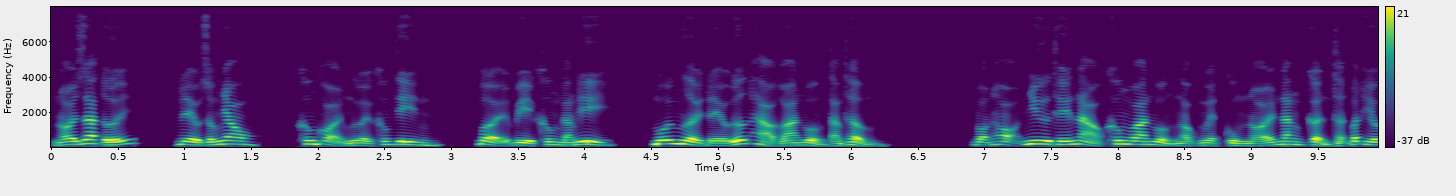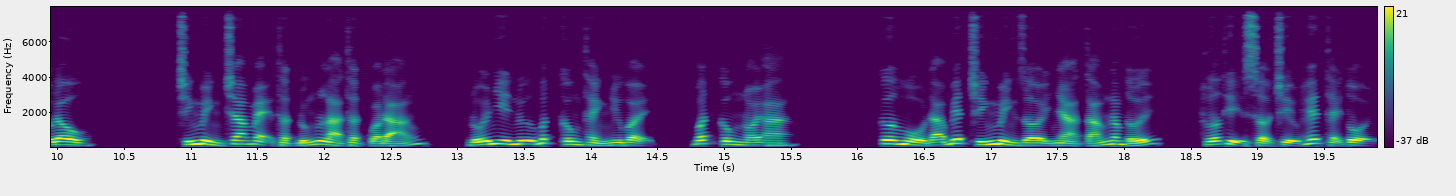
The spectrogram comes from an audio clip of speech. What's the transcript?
Nói ra tới, đều giống nhau, không khỏi người không tin, bởi vì không đáng đi, mỗi người đều ước hảo oan uổng tám thẩm. Bọn họ như thế nào không oan uổng Ngọc Nguyệt cùng nói năng cẩn thận bất hiếu đâu. Chính mình cha mẹ thật đúng là thật quá đáng, đối nhi nữ bất công thành như vậy, bất công nói a. À. Cơ hồ đã biết chính mình rời nhà 8 năm tới, hứa thị sở chịu hết thể tội,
